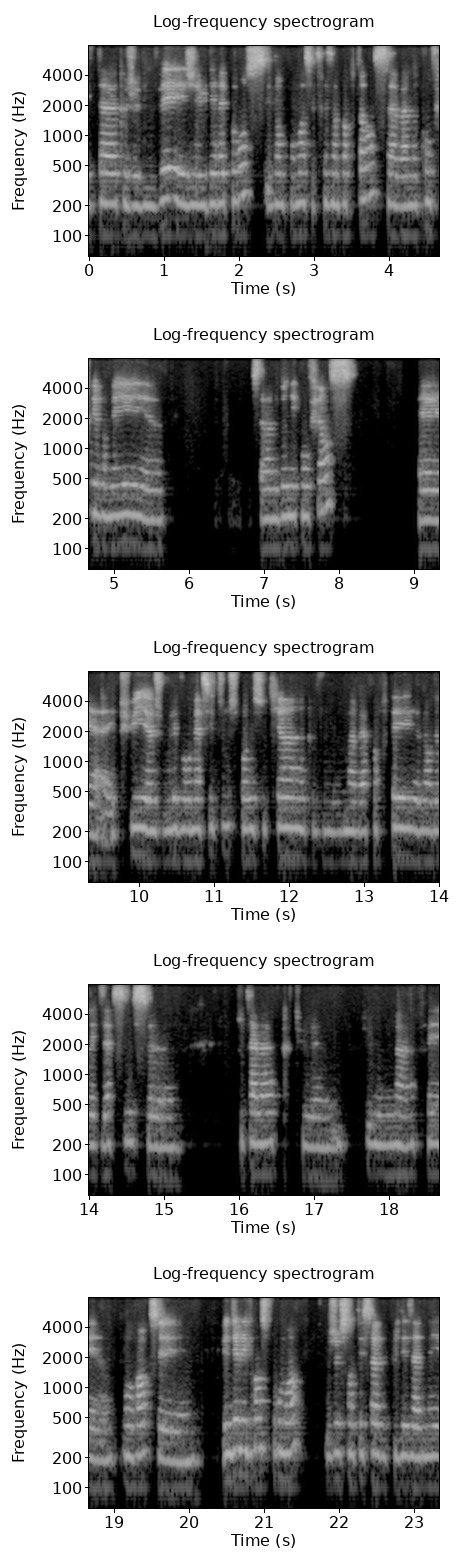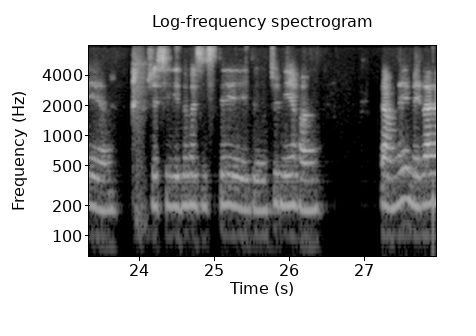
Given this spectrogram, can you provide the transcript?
états que je vivais et j'ai eu des réponses. Et donc, pour moi, c'est très important. Ça va me confirmer, ça va me donner confiance. Et, puis, je voulais vous remercier tous pour le soutien que vous m'avez apporté lors de l'exercice tout à l'heure que tu, m'as fait, Aurore. C'est une délivrance pour moi. Je sentais ça depuis des années. J'ai essayé de résister et de tenir mais là,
